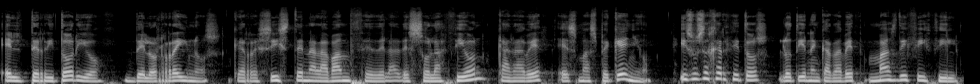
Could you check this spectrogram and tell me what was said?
el territorio de los reinos que resisten al avance de la desolación cada vez es más pequeño, y sus ejércitos lo tienen cada vez más difícil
